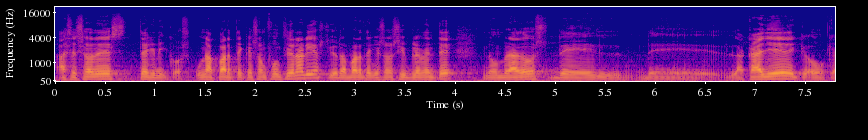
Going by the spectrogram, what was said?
asesores técnicos, una parte que son funcionarios y otra parte que son simplemente nombrados del- de la calle o que,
